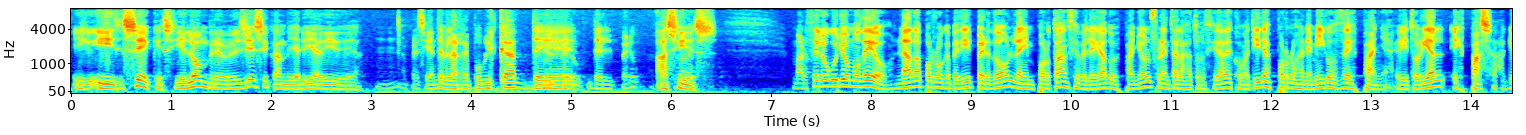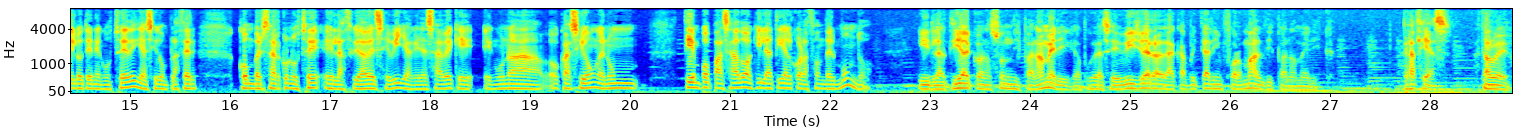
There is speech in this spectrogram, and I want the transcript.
Y, sé que si el hombre lo leyese cambiaría de idea. El presidente de la República Del Perú. Así es. Marcelo Gullo Modeo, nada por lo que pedir perdón, la importancia del legado español frente a las atrocidades cometidas por los enemigos de España. Editorial Espasa, aquí lo tienen ustedes y ha sido un placer conversar con usted en la ciudad de Sevilla, que ya sabe que en una ocasión, en un tiempo pasado, aquí latía el corazón del mundo. Y latía el corazón de Hispanoamérica, porque Sevilla era la capital informal de Hispanoamérica. Gracias. Hasta luego.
